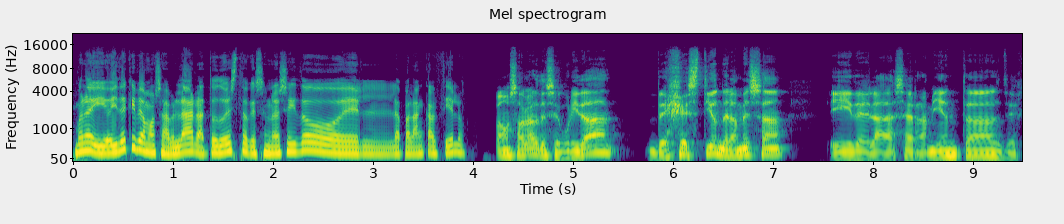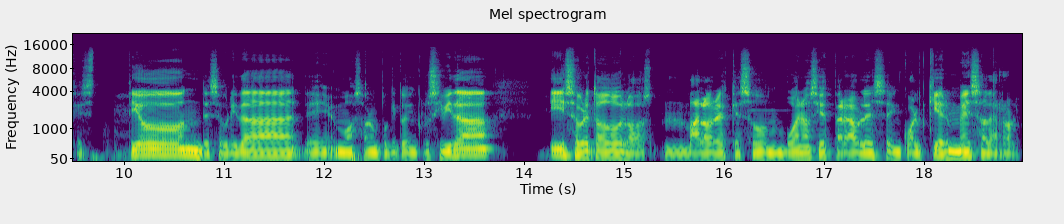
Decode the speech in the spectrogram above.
Bueno, ¿y hoy de qué íbamos a hablar a todo esto? Que se nos ha ido el- la palanca al cielo. Vamos a hablar de seguridad, de gestión de la mesa y de las herramientas de gestión, de seguridad. de- vamos a hablar un poquito de inclusividad y sobre todo los valores que son buenos y esperables en cualquier mesa de rol.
